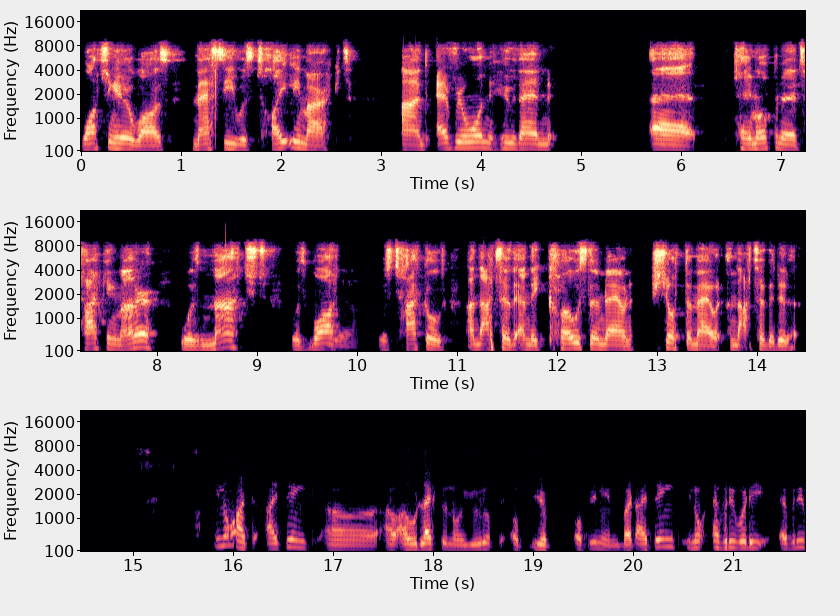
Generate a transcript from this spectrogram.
watching who it was. Messi was tightly marked, and everyone who then uh, came up in an attacking manner was matched, was what yeah. was tackled, and that's how. They, and they closed them down, shut them out, and that's how they did it. You know, I, I think uh, I, I, would like to know your, op- your opinion, but I think you know everybody, every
